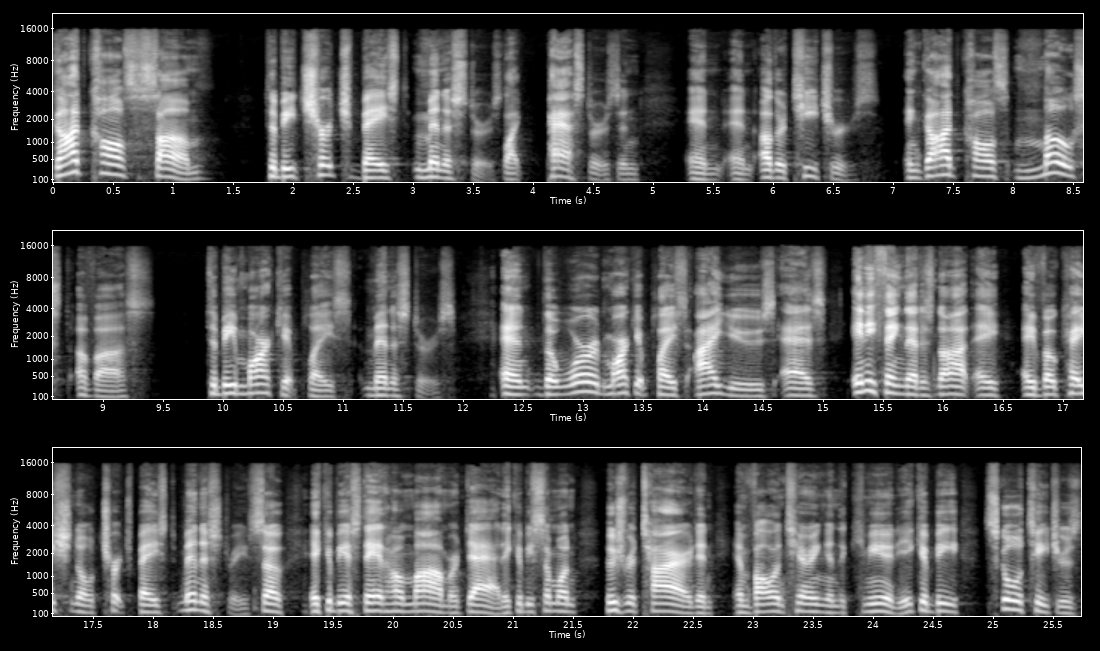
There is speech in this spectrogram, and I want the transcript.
God calls some to be church based ministers, like pastors and, and, and other teachers. And God calls most of us to be marketplace ministers. And the word marketplace I use as anything that is not a, a vocational church based ministry. So it could be a stay at home mom or dad. It could be someone who's retired and, and volunteering in the community. It could be school teachers,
